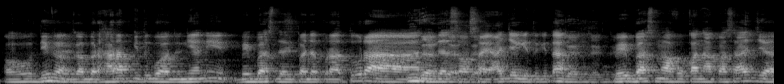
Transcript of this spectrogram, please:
Oh dia nggak nggak berharap gitu bahwa dunia nih bebas daripada peraturan, Enggak, udah enggak, selesai aja gitu kita Enggak, enggak, enggak. bebas melakukan apa saja.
